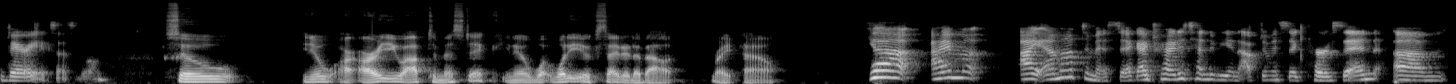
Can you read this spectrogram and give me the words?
very accessible. So, you know, are, are you optimistic? You know, what what are you excited about right now? Yeah, I'm I am optimistic. I try to tend to be an optimistic person. Um,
